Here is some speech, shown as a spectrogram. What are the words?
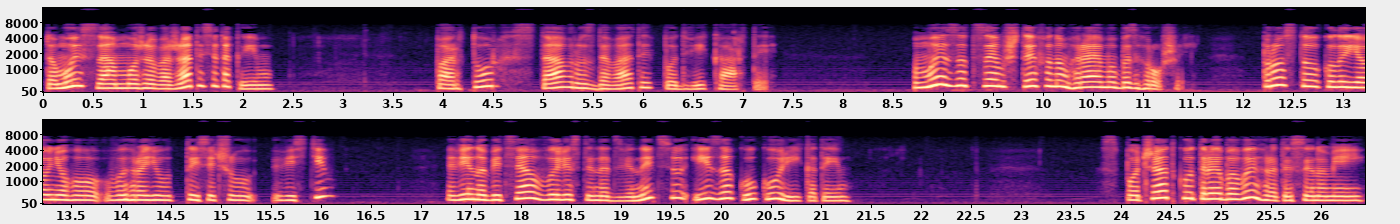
тому й сам може вважатися таким. Парторг став роздавати по дві карти. Ми з отцем Штефаном граємо без грошей. Просто коли я у нього виграю тисячу вістів, він обіцяв вилізти на дзвіницю і закукурікати. Спочатку треба виграти, сину мій,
